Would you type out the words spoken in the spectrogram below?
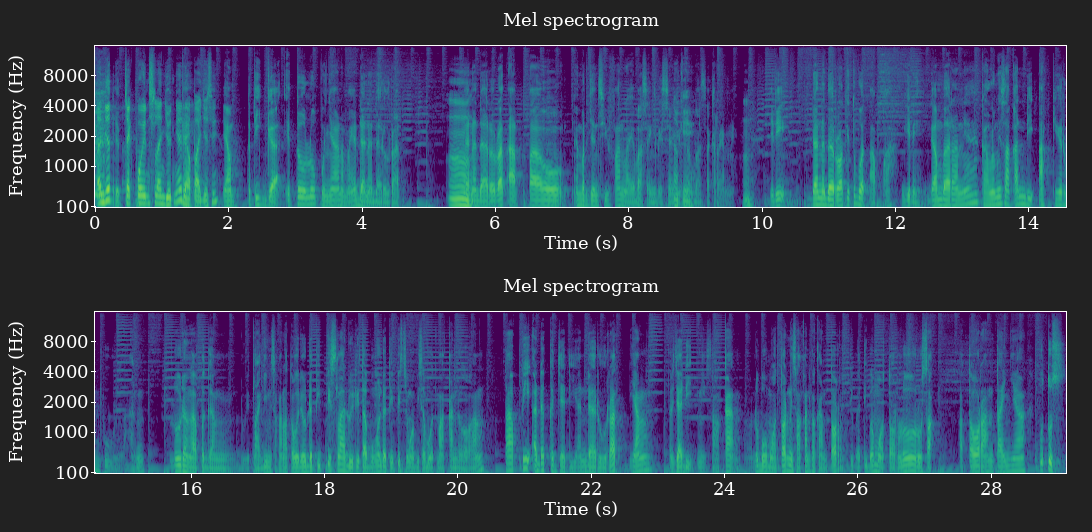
lanjut Itu. checkpoint selanjutnya ada Oke. apa aja sih? Yang ketiga itu lu punya namanya dana darurat. Hmm. dana darurat atau emergency fund lah ya bahasa Inggrisnya gitu Oke. bahasa kerennya. Hmm. Jadi dana darurat itu buat apa? Gini, gambarannya kalau misalkan di akhir bulan lu udah nggak pegang duit lagi misalkan atau udah udah tipis lah duit di tabungan udah tipis cuma bisa buat makan doang tapi ada kejadian darurat yang terjadi. Misalkan lu bawa motor misalkan ke kantor tiba-tiba motor lu rusak atau rantainya putus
